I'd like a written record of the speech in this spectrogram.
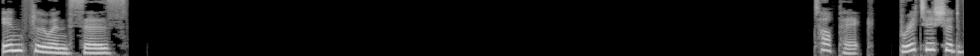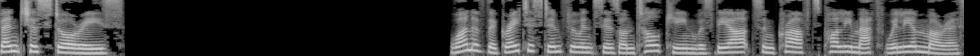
Influences Topic: British adventure stories. One of the greatest influences on Tolkien was the arts and crafts polymath William Morris.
